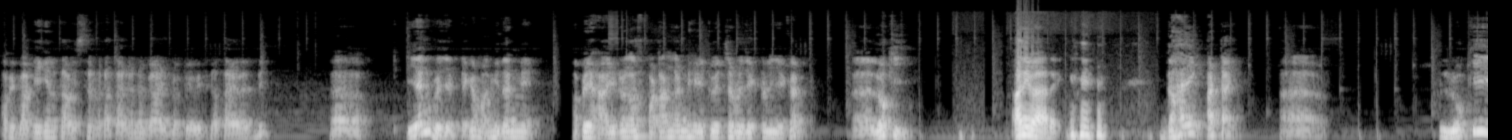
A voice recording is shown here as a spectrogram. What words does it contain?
අපි බකි ගෙන තවිස්සන්න කතාගන්න ගාඩන පෙවිස් කතාරදදි ඉයන් ප්‍රජෙක්් එක මංහිතන්නේ අපේ හයිරගස් පටන්ගන්න හේතු වෙච්ච ප්‍රජෙක්ටල එක ලොකී අනිවාරය දහයින් අටයි ලොකී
